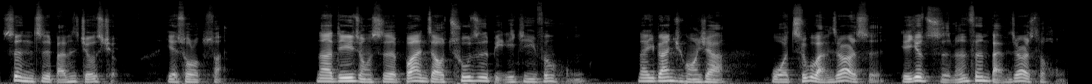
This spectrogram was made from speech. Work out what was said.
甚至百分之九十九，也说了不算。那第一种是不按照出资比例进行分红，那一般情况下，我持股百分之二十，也就只能分百分之二十的红。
